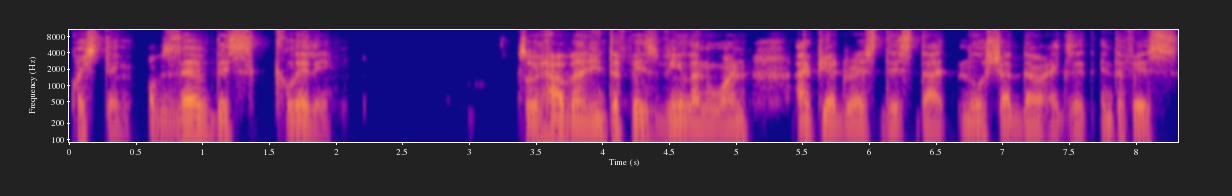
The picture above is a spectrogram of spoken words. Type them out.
question, observe this clearly. So we have an interface VLAN 1, IP address this, that, no shutdown exit, interface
